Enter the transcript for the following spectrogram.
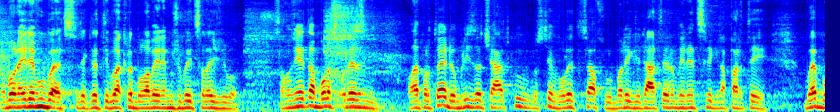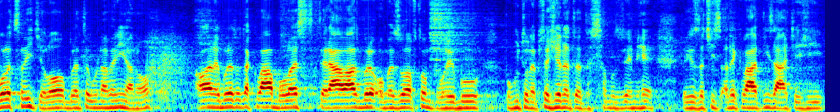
nebo nejde vůbec. Řekne, ty takhle bolavý nemůžu být celý život. Samozřejmě ta bolest odezní, ale proto je dobrý z začátku prostě volit třeba full body, kdy dáte jenom jeden cvik na partii. Bude bolet celé tělo, budete unavený, ano, ale nebude to taková bolest, která vás bude omezovat v tom pohybu, pokud to nepřeženete, to samozřejmě, takže začít s adekvátní zátěží,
